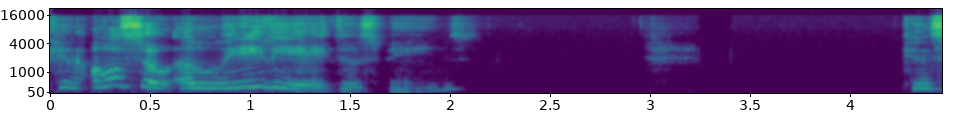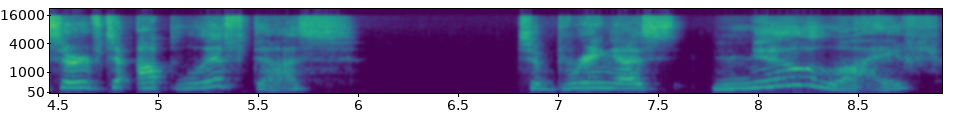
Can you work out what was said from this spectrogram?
can also alleviate those pains, can serve to uplift us, to bring us new life,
